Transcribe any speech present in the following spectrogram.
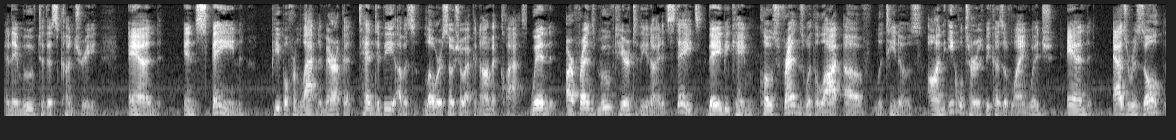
and they moved to this country. And in Spain, people from Latin America tend to be of a lower socioeconomic class. When our friends moved here to the United States, they became close friends with a lot of Latinos on equal terms because of language. And as a result,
